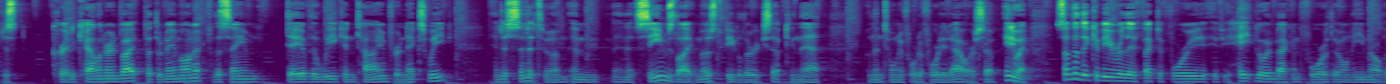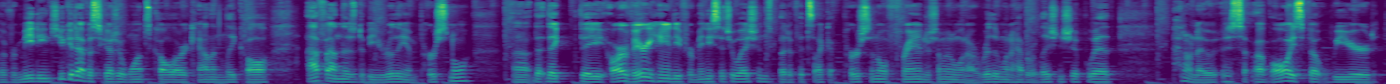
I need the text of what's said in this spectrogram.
just create a calendar invite, put their name on it for the same day of the week and time for next week, and just send it to them. And, and it seems like most people are accepting that within 24 to 48 hours. So, anyway, something that could be really effective for you if you hate going back and forth on email over meetings. You could have a ScheduleOnce call or a Calendly call. I found those to be really impersonal. Uh, they, they are very handy for many situations, but if it's like a personal friend or someone I really want to have a relationship with, I don't know. I've always felt weird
